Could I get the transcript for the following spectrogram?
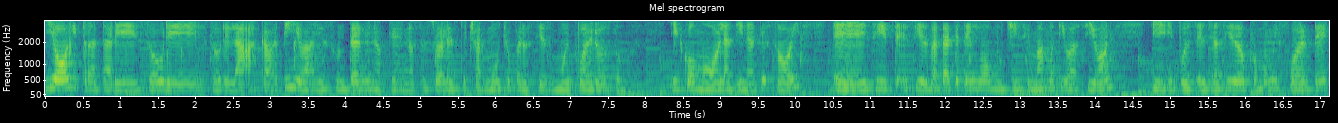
y hoy trataré sobre, sobre la acabativa. Es un término que no se suele escuchar mucho, pero sí es muy poderoso. Y como latina que soy, eh, sí, sí es verdad que tengo muchísima motivación y, pues ese ha sido como mi fuerte,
